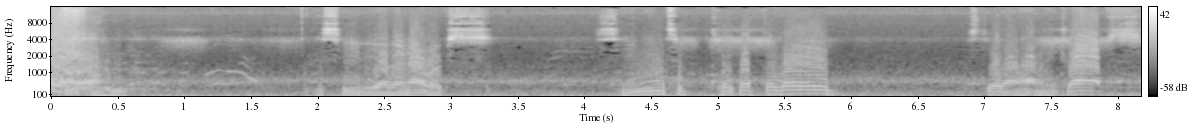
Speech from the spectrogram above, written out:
I see the other networks seeming to take up the load. Still don't have any drops.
